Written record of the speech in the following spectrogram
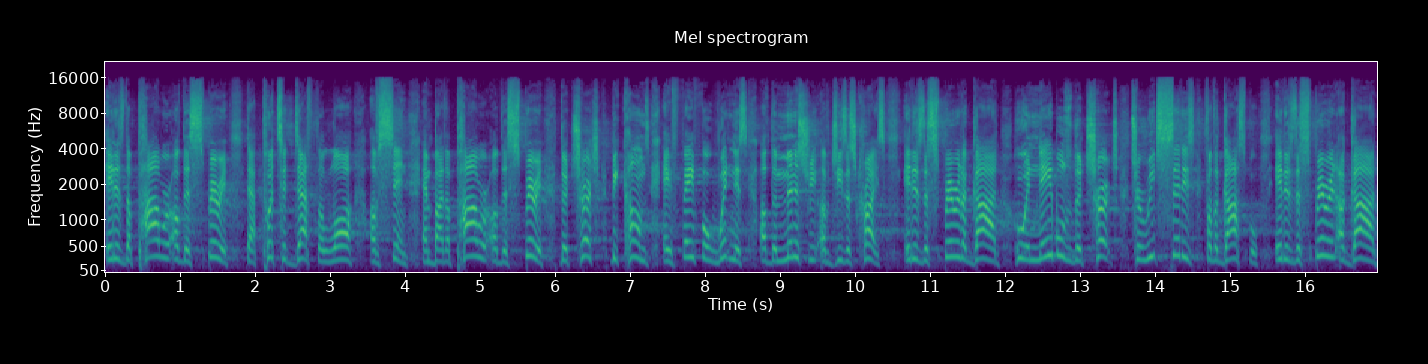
It is the power of the Spirit that put to death the law of sin. And by the power of the Spirit, the church becomes a faithful witness of the ministry of Jesus Christ. It is the Spirit of God who enables the church to reach cities for the gospel. It is the Spirit of God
